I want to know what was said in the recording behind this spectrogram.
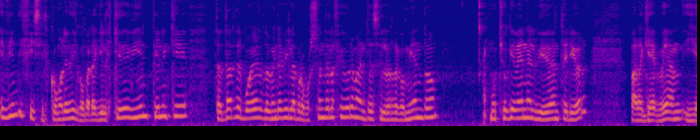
es, bien difícil, como les digo, para que les quede bien tienen que tratar de poder dominar bien la proporción de la figura, entonces les recomiendo mucho que vean el video anterior para que vean y,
